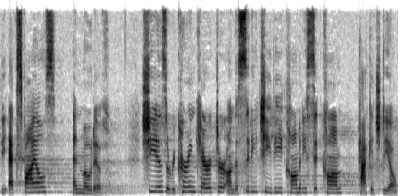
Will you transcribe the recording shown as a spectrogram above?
The X-Files, and Motive. She is a recurring character on the City TV comedy sitcom Package Deal.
